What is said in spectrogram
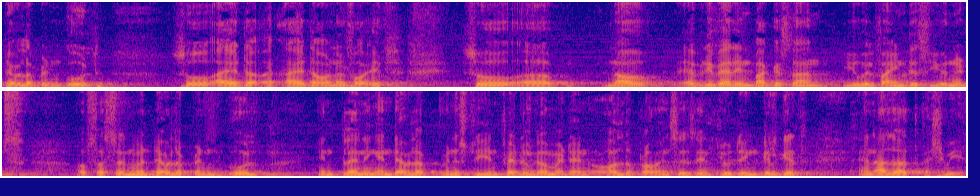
Development Goal. So I had, I had the honor for it. So uh, now everywhere in Pakistan, you will find these units of Sustainable Development Goal in Planning and Development Ministry in federal government and all the provinces, including Gilgit and Azad Kashmir.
